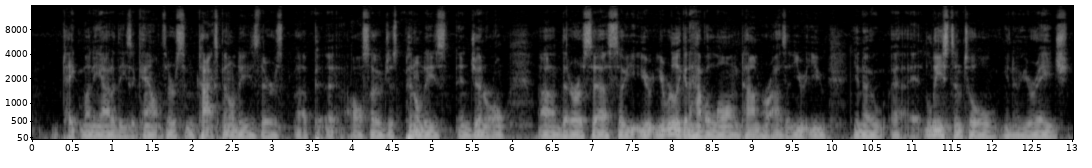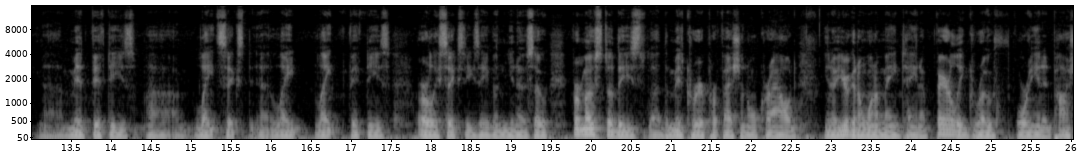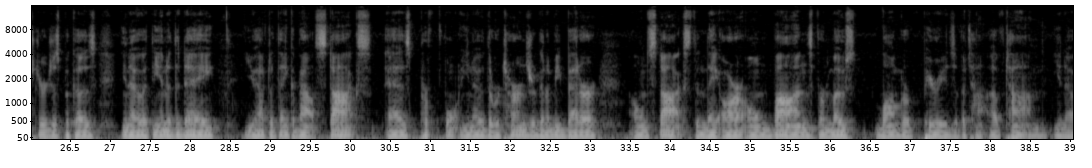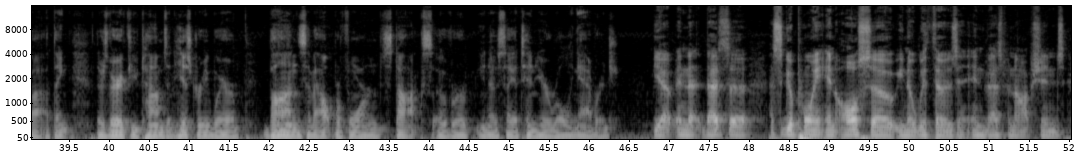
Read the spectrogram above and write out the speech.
take money out of these accounts. There's some tax penalties. There's uh, p- uh, also just penalties in general um, that are assessed. So you, you're really going to have a long time horizon. You you you know uh, at least until you know your age, uh, mid 50s, uh, late 60s, uh, late late 50s early 60s even you know so for most of these the mid-career professional crowd you know you're going to want to maintain a fairly growth oriented posture just because you know at the end of the day you have to think about stocks as perform you know the returns are going to be better on stocks than they are on bonds for most longer periods of a ti- of time you know I think there's very few times in history where bonds have outperformed stocks over you know say a 10 year rolling average Yeah, and that, that's a that's a good point. And also, you know, with those investment options,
